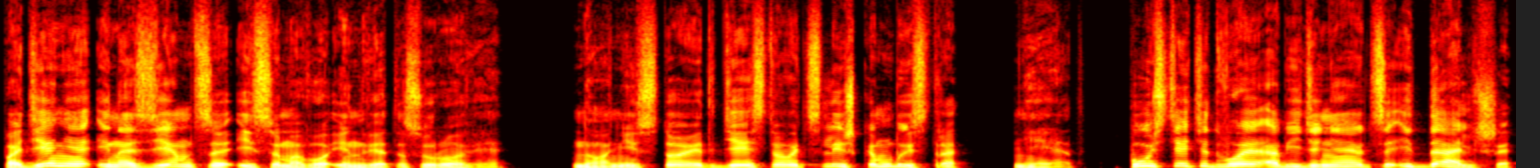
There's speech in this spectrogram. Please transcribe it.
падение иноземца и самого Инвета Суровия. Но не стоит действовать слишком быстро. Нет, пусть эти двое объединяются и дальше,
